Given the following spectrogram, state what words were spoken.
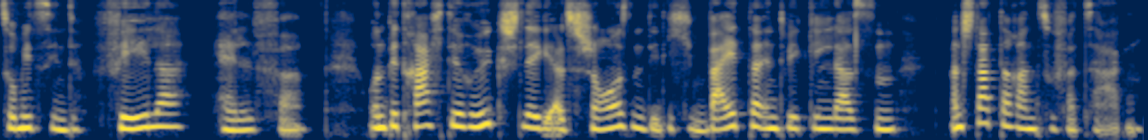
Somit sind Fehler Helfer. Und betrachte Rückschläge als Chancen, die dich weiterentwickeln lassen anstatt daran zu verzagen.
